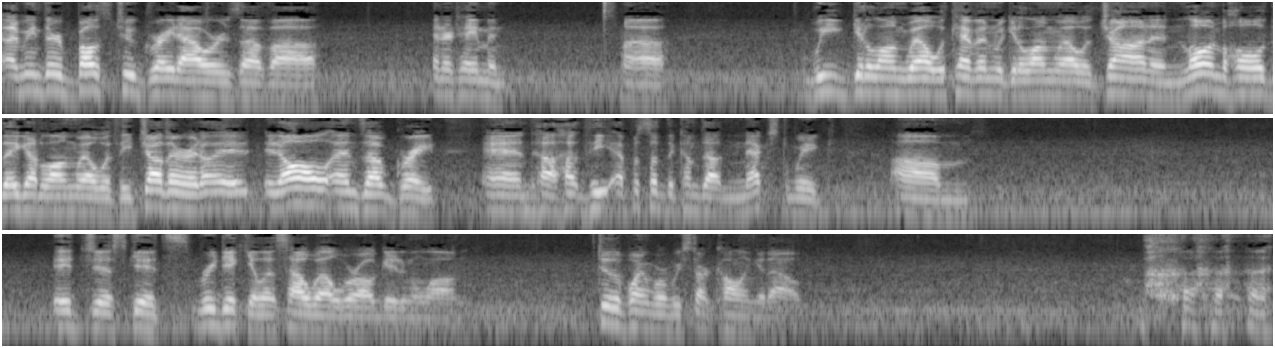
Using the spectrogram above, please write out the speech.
I mean, they're both two great hours of uh, entertainment. Uh, we get along well with Kevin. We get along well with John, and lo and behold, they got along well with each other. It it, it all ends up great. And uh, the episode that comes out next week. Um, it just gets ridiculous how well we're all getting along to the point where we start calling it out.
